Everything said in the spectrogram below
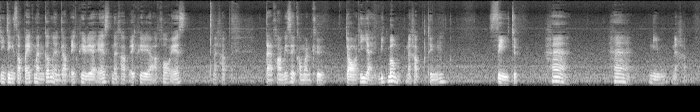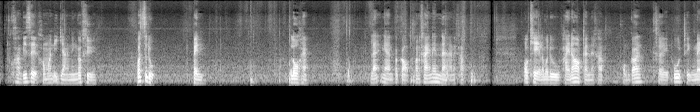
จริงๆ สเปคมันก็เหมือนกับ Xperia S นะครับ Xperia Aqua S นะครับ แต่ความพิเศษของมันคือจอที่ใหญ่บิ๊กเบิ้มนะครับ ถึง 4.5 5 นิ้วนะครับ ความพิเศษของมันอีกอย่างหนึ่งก็คือ วัสดุเป็นโลหะ และงานประกอบค่อนข้างแน่นหนานะครับ โอเคเรามาดูภายนอกกันนะครับ ผมก็เคยพูดถึงใน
